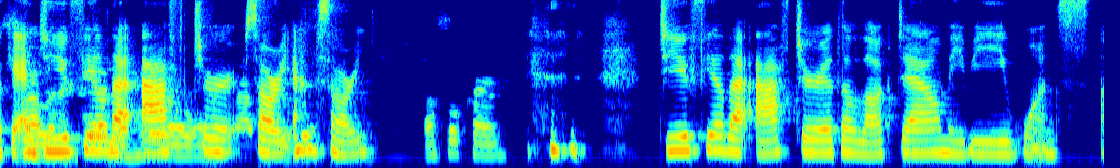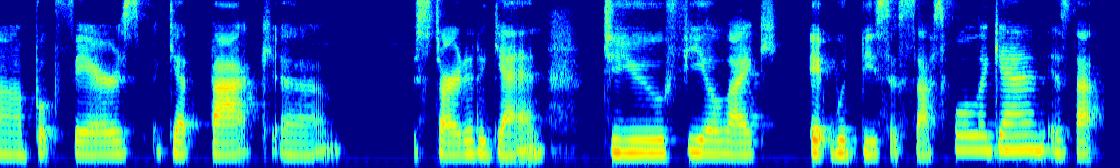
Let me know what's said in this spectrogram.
okay. And do you feel that after? Sorry, I'm sorry. That's okay. do you feel that after the lockdown, maybe once uh, book fairs get back um, started again, do you feel like it would be successful again? Is that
